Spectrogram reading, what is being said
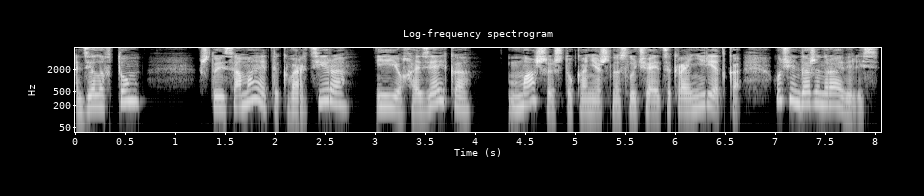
Дело в том, что и сама эта квартира, и ее хозяйка, Маше, что, конечно, случается крайне редко, очень даже нравились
